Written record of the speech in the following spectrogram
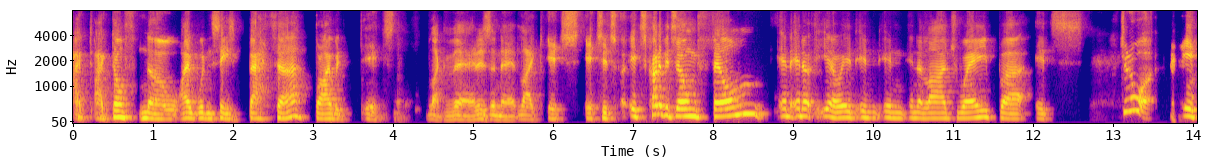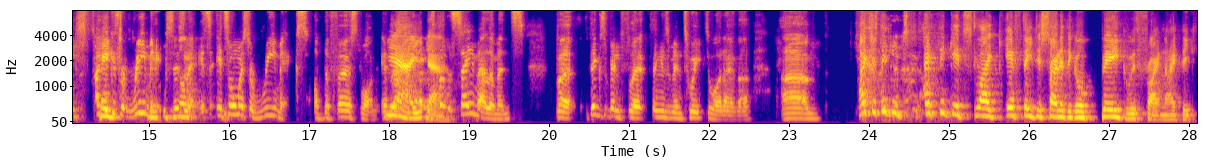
I, I don't know. I wouldn't say it's better, but I would. It's like there, isn't it? Like it's it's it's it's kind of its own film in in a you know in in in, in a large way, but it's Do you know what? it's I think it's a remix, isn't it? It's it's almost a remix of the first one. Yeah, that It's yeah. got the same elements, but things have been flipped, things have been tweaked or whatever. Um, I just think it's. I think it's like if they decided to go big with Fright Night, they,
